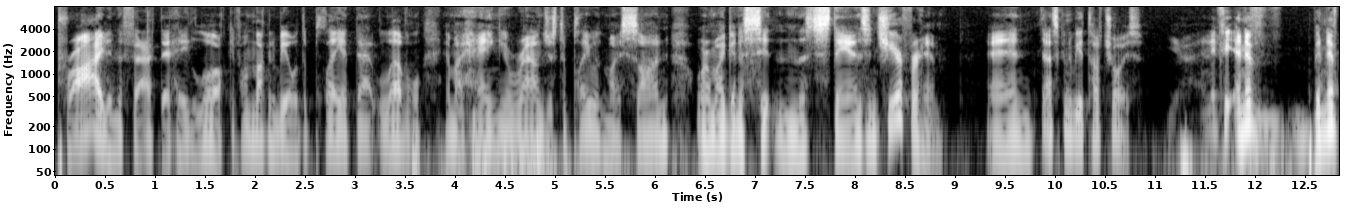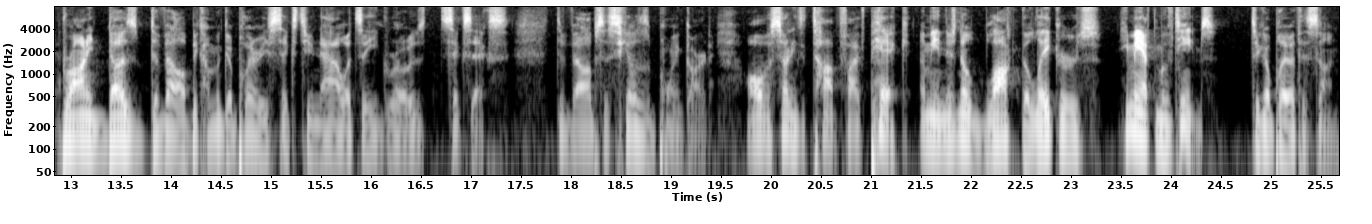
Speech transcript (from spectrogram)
pride in the fact that, hey, look, if I'm not going to be able to play at that level, am I hanging around just to play with my son, or am I going to sit in the stands and cheer for him? and that's going to be a tough choice. And if he, and if and if Bronny does develop, become a good player, he's six two now. Let's say he grows six six, develops his skills as a point guard. All of a sudden, he's a top five pick. I mean, there's no lock. The Lakers, he may have to move teams to go play with his son.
